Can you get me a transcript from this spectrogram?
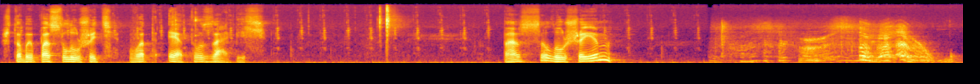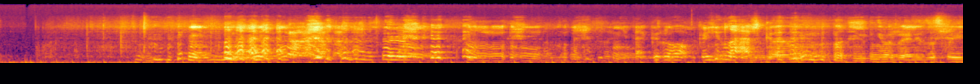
чтобы послушать вот эту запись. Послушаем. громко, милашка. Неужели за свои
